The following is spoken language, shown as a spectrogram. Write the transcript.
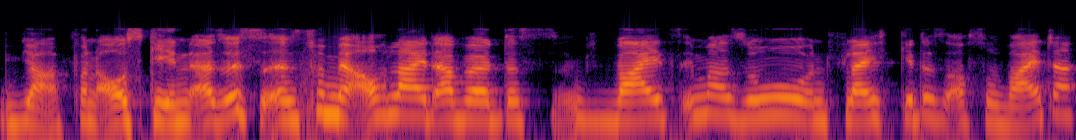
ja, von ausgehen. Also es, es, tut mir auch leid, aber das war jetzt immer so und vielleicht geht es auch so weiter.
